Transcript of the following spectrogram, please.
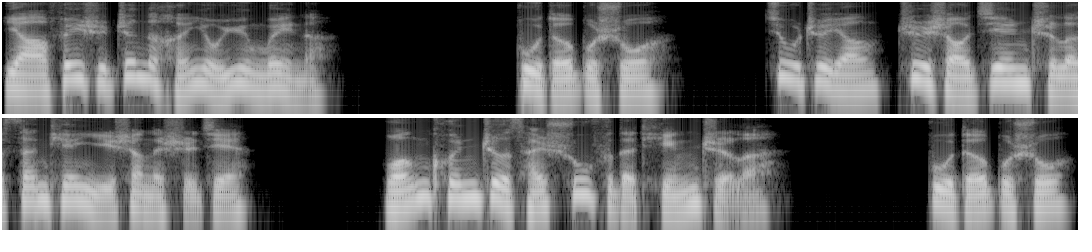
亚飞是真的很有韵味呢。不得不说，就这样至少坚持了三天以上的时间，王坤这才舒服的停止了。不得不说。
